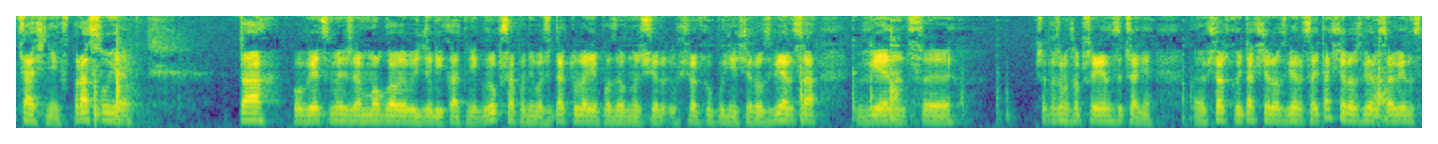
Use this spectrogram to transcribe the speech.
ciaśniej wprasuje. Ta powiedzmy, że mogłaby być delikatnie grubsza, ponieważ i tak tuleje po zewnątrz się, w środku później się rozwierca, więc... E, przepraszam za przejęzyczenie. E, W środku i tak się rozwierca, i tak się rozwierca, więc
